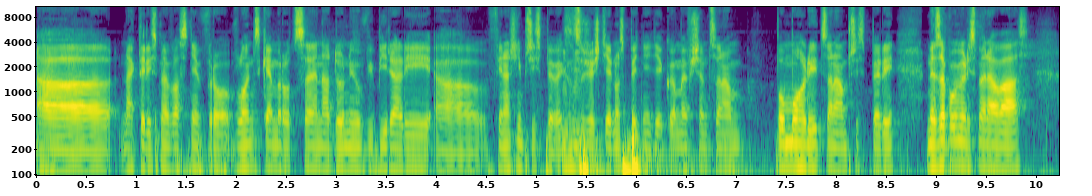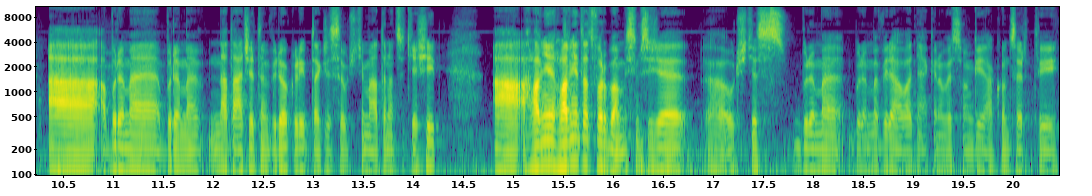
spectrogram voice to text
a, na který jsme vlastně v, ro, v loňském roce na Doniu vybírali a, finanční příspěvek, za což ještě jednou zpětně děkujeme všem, co nám pomohli, co nám přispěli. Nezapomněli jsme na vás a, a budeme, budeme natáčet ten videoklip, takže se určitě máte na co těšit. A, a hlavně, hlavně ta tvorba. Myslím si, že uh, určitě s, budeme, budeme vydávat nějaké nové songy a koncerty.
